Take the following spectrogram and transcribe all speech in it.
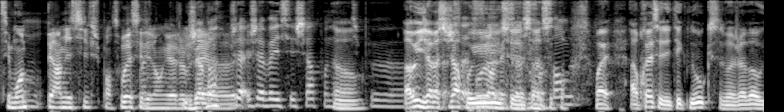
C'est moins Mm. permissif, je pense. Ouais, c'est Ouais. des langages objets. Java euh, Ja- Java et C Sharp on a un petit peu. euh, Ah oui, Java C Sharp, ça- oui, ça- oui, ça ça. Ouais. Après, c'est des technos, que ce soit Java ou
